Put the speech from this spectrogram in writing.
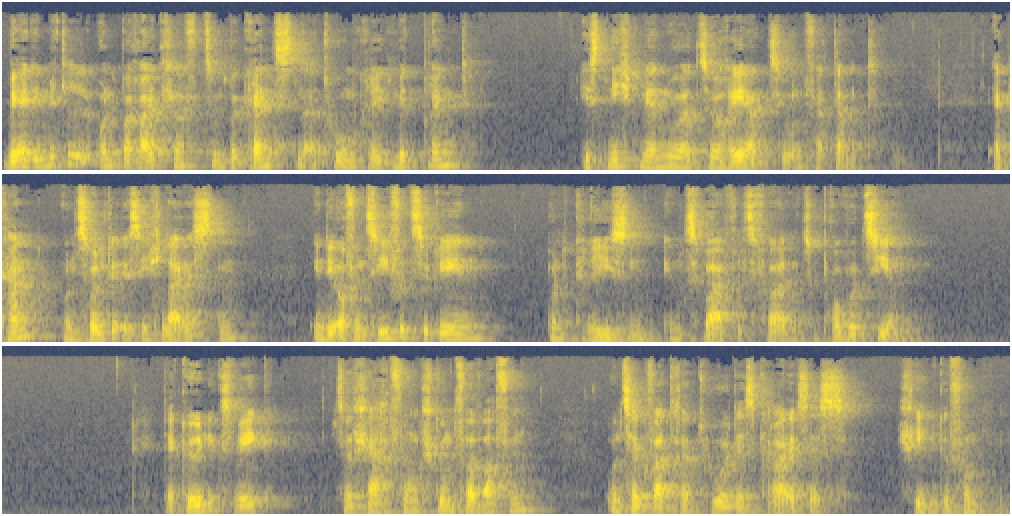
Wer die Mittel und Bereitschaft zum begrenzten Atomkrieg mitbringt, ist nicht mehr nur zur Reaktion verdammt. Er kann und sollte es sich leisten, in die Offensive zu gehen und Krisen im Zweifelsfall zu provozieren. Der Königsweg zur Schärfung stumpfer Waffen und zur Quadratur des Kreises schien gefunden.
